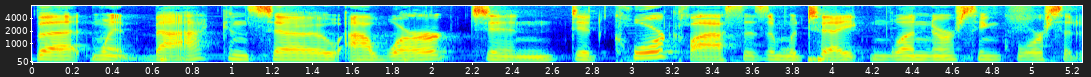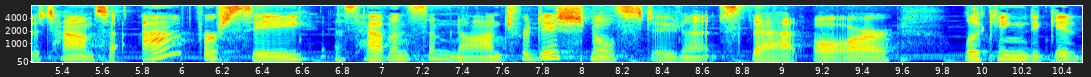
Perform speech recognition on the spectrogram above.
but went back. And so I worked and did core classes and would take one nursing course at a time. So I foresee us having some non traditional students that are looking to get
